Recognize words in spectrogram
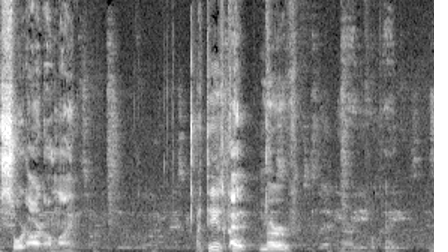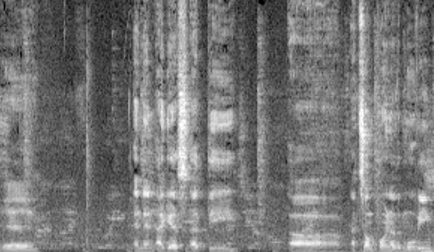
Sword Art Online. I think it's called Nerve. Okay. Yeah. And then I guess at the uh, at some point of the movie,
